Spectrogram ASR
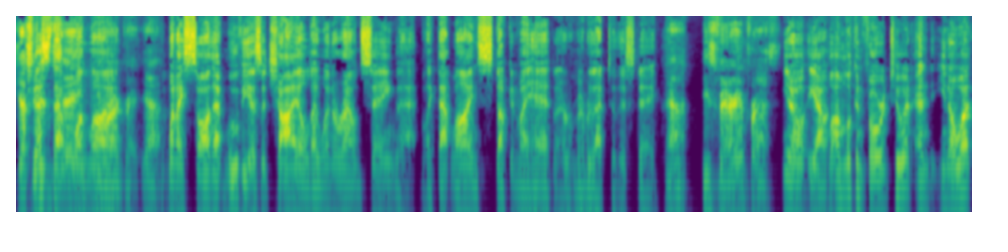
just, Just that one line. great. Yeah. When I saw that movie as a child, I went around saying that. Like that line stuck in my head, and I remember that to this day. Yeah. He's very impressed. you know, yeah, I'm looking forward to it. And you know what?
